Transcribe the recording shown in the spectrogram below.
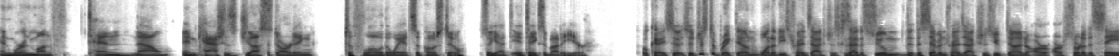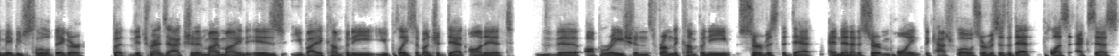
and we're in month 10 now, and cash is just starting to flow the way it's supposed to. So, yeah, it takes about a year. Okay, so so just to break down one of these transactions, because I'd assume that the seven transactions you've done are are sort of the same, maybe just a little bigger. But the transaction in my mind is you buy a company, you place a bunch of debt on it, the operations from the company service the debt, and then at a certain point, the cash flow services the debt plus excess,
